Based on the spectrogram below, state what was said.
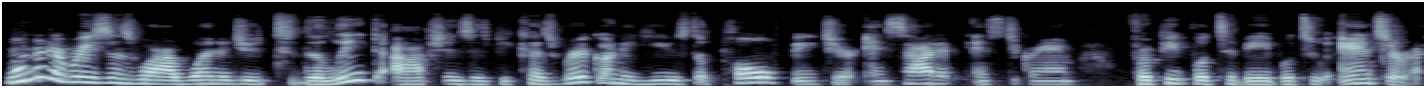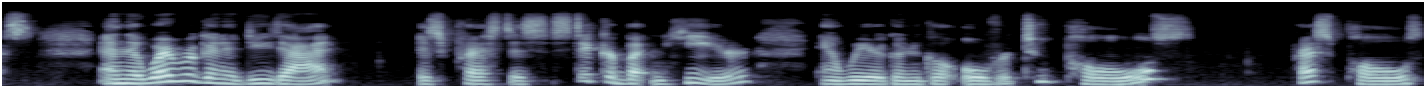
One of the reasons why I wanted you to delete the options is because we're going to use the poll feature inside of Instagram for people to be able to answer us. And the way we're going to do that is press this sticker button here and we are going to go over to polls press polls.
